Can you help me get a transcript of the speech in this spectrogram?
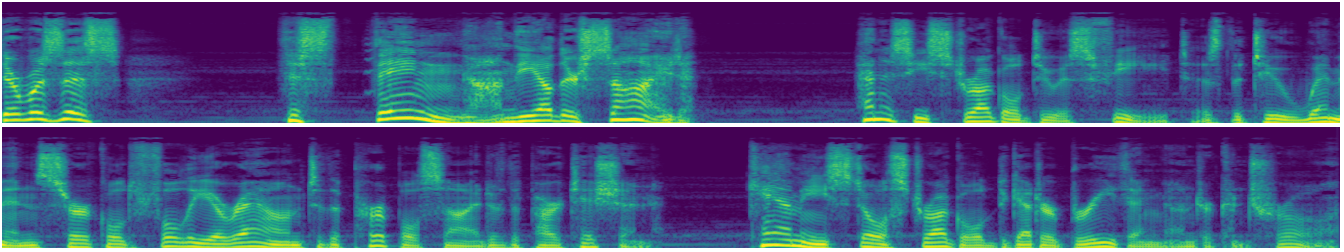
There was this. this thing on the other side. Hennessy struggled to his feet as the two women circled fully around to the purple side of the partition. Cammy still struggled to get her breathing under control.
